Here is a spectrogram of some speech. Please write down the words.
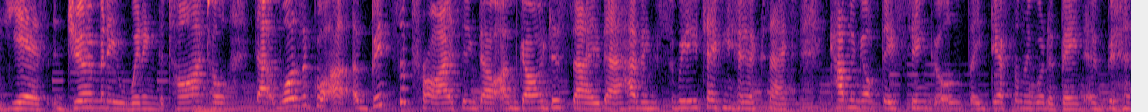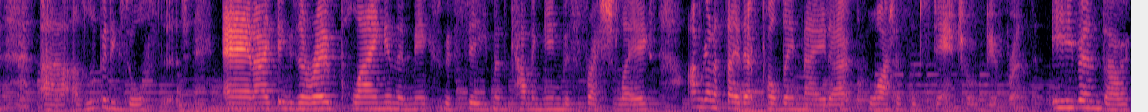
Yes, Germany winning the title. That was a, a, bit surprising, though. I'm going to say that having Swiatek and Hurkacz coming off these singles, they definitely would have been a, bit, uh, a little bit exhausted. And I think Zverev playing in the mix with Siegemund coming in with fresh legs, I'm going to say that probably made a, quite a substantial difference, even though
